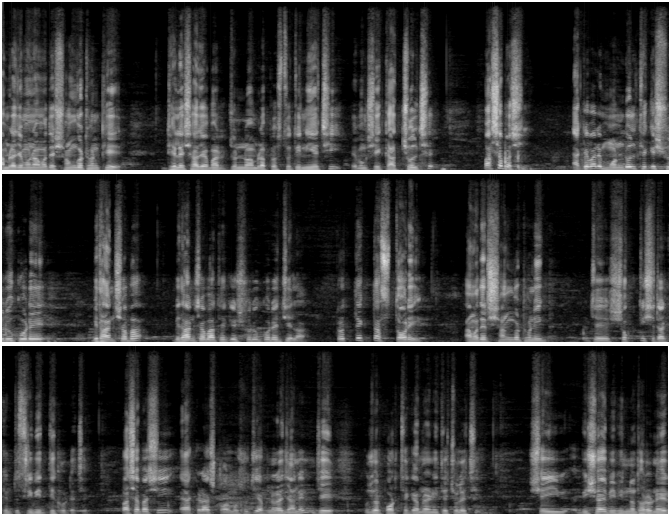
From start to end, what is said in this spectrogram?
আমরা যেমন আমাদের সংগঠনকে ঢেলে সাজাবার জন্য আমরা প্রস্তুতি নিয়েছি এবং সেই কাজ চলছে, পাশাপাশি একেবারে মণ্ডল থেকে শুরু করে বিধানসভা বিধানসভা থেকে শুরু করে জেলা, প্রত্যেকটা স্তরে আমাদের সাংগঠনিক যে শক্তি সেটার কিন্তু শ্রীবৃদ্ধি ঘটেছে। পাশাপাশি একরাশ কর্মসূচি আপনারা জানেন যে পুজোর পর থেকে আমরা নিতে চলেছি। সেই বিষয়ে বিভিন্ন ধরনের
